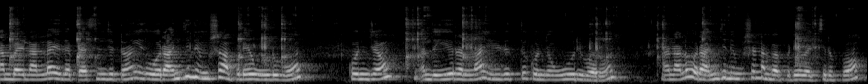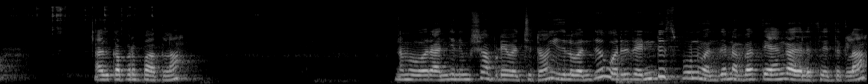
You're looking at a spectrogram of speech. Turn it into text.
நம்ம நல்லா இதை பிசைஞ்சிட்டோம். இது ஒரு அஞ்சு நிமிஷம் அப்படியே விடுவோம் கொஞ்சம் அந்த ஈரல்லாம் இழுத்து கொஞ்சம் ஊறி வரும். அதனால் ஒரு அஞ்சு நிமிஷம் நம்ம அப்படியே வச்சுருப்போம். அதுக்கப்புறம் பார்க்கலாம். நம்ம ஒரு அஞ்சு நிமிஷம் அப்படியே வச்சுட்டோம். இதில் வந்து ஒரு ரெண்டு ஸ்பூன் வந்து நம்ம தேங்காய் அதில் சேர்த்துக்கலாம்.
